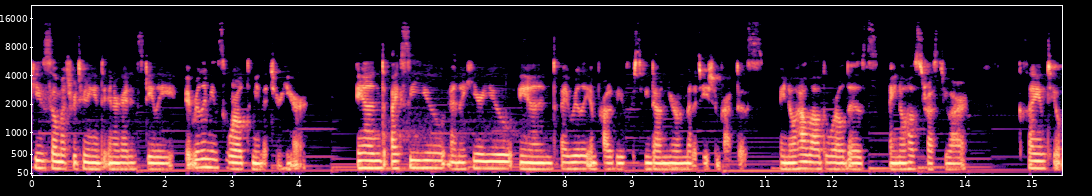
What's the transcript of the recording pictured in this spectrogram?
Thank you so much for tuning into Inner Guidance Daily. It really means the world to me that you're here. And I see you and I hear you, and I really am proud of you for sitting down in your own meditation practice. I know how loud the world is, I know how stressed you are, because I am too.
